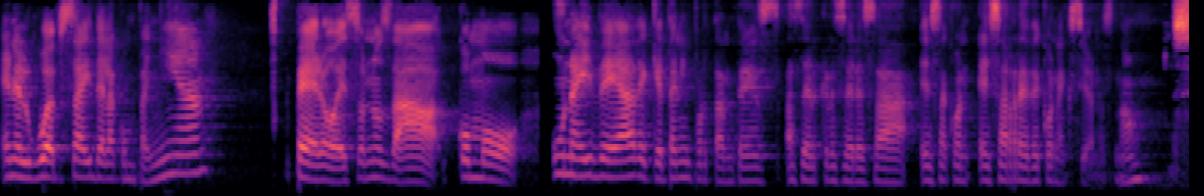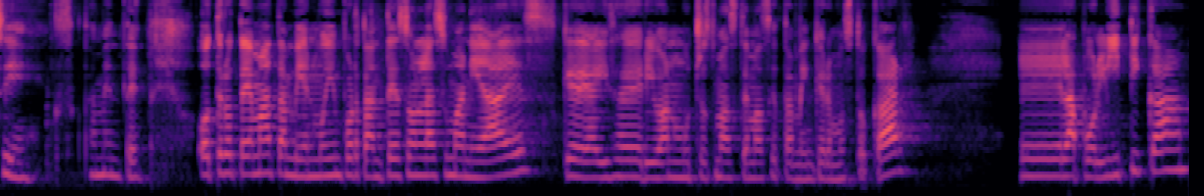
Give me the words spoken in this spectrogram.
en el website de la compañía, pero eso nos da como una idea de qué tan importante es hacer crecer esa, esa, esa red de conexiones, ¿no? Sí, exactamente. Otro tema también muy importante son las humanidades, que de ahí se derivan muchos más temas que también queremos tocar. Eh, la política.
